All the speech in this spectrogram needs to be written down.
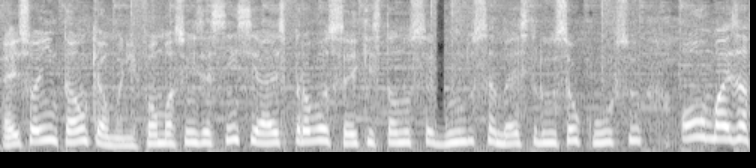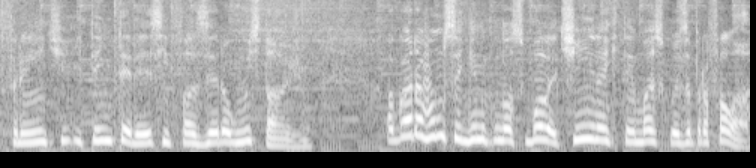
É isso aí então, Kelman. Informações essenciais para você que está no segundo semestre do seu curso ou mais à frente e tem interesse em fazer algum estágio. Agora vamos seguindo com o nosso boletim, né, que tem mais coisa para falar.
